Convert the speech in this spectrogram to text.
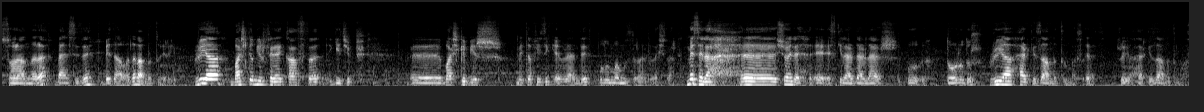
soranlara ben size bedavadan anlatıvereyim. Rüya başka bir frekansta geçip e, başka bir metafizik evrende bulunmamızdır arkadaşlar. Mesela eee, şöyle e, eskiler derler bu doğrudur. Rüya herkese anlatılmaz. Evet. Rüya herkese anlatılmaz.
